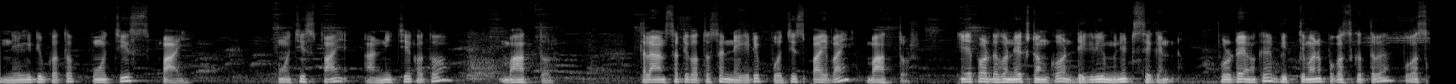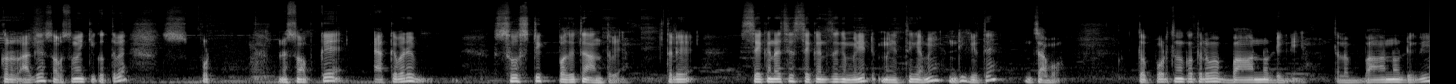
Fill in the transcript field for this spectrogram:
নেগেটিভ কত? পঁচিশ পাই। পঁচিশ পাই, আর নিচে কত? বাহাত্তর। তাহলে আনসারটি কত হচ্ছে নেগেটিভ পঁচিশ পাই বাই বাহাত্তর। এরপর দেখো নেক্সট অঙ্ক ডিগ্রি মিনিট সেকেন্ড পুরোটাই আমাকে বৃত্তিমানে প্রকাশ করতে হবে। প্রকাশ করার আগে সবসময় কী করতে হবে? মানে সবকে একেবারে ষষ্ঠিক পদ্ধতিতে আনতে হবে। তাহলে সেকেন্ড আছে সেকেন্ড থেকে মিনিট মিনিট থেকে আমি ডিগ্রিতে যাব। তো প্রথমে কত নেব বাহান্ন ডিগ্রি। তাহলে বাহান্ন ডিগ্রি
